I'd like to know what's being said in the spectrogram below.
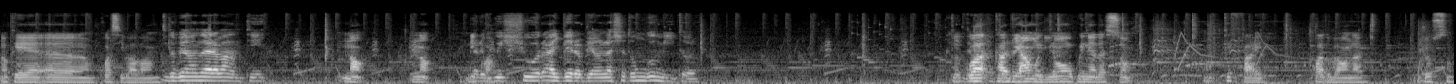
Ok, eh, qua si va avanti. Dobbiamo andare avanti? No, no, di Are qua. we sure? Ah, è vero, abbiamo lasciato un gomitolo. Qua dobbiamo cadiamo di nuovo, quindi adesso... Che fai? Qua dobbiamo andare. Giusto?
